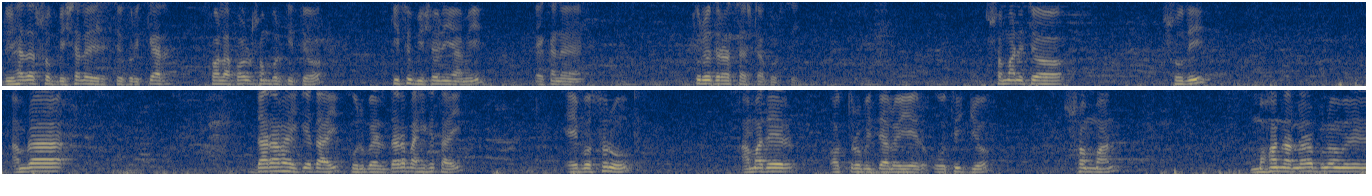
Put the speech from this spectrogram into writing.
দুই হাজার চব্বিশ সালের এসএসসি পরীক্ষার ফলাফল সম্পর্কিত কিছু বিষয় নিয়ে আমি এখানে তুলে ধরার চেষ্টা করছি। সম্মানিত সুদী আমরা ধারাবাহিকতায়, পূর্বের ধারাবাহিকতায় এবছরও আমাদের অত্র বিদ্যালয়ের ঐতিহ্য, সম্মান, মহান আল্লাহ আলমের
